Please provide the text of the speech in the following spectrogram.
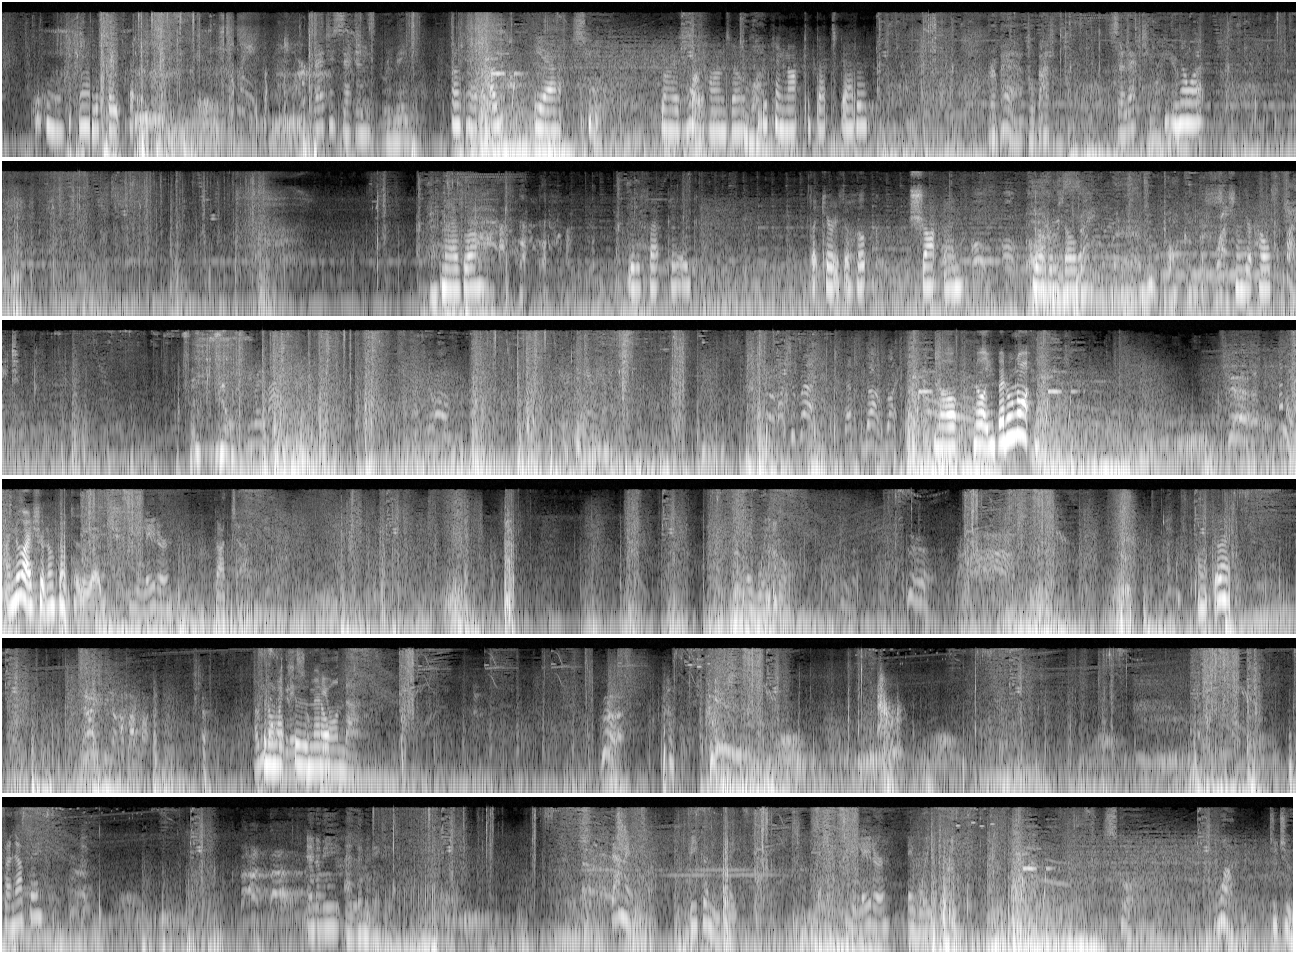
And the fate that. 30 seconds remaining. Okay, I, yeah. You want to say Hanzo? You cannot get that scatter. Prepare for battle. Select your You know what? May as well. Get a fat pig. That carries a hook, a shotgun, heals himself, 600 health. Fight. No, no, you better not. Knew I shouldn't have went to the edge. See you later. Gotcha. Don't do it. Pero went through the middle. Enemy eliminated. Damn it! Beacon in place. See you later. Away. Score. One to two.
